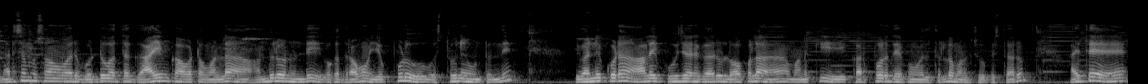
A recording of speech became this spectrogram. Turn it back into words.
నరసింహస్వామి వారి బొడ్డు వద్ద గాయం కావటం వల్ల అందులో నుండి ఒక ద్రవం ఎప్పుడూ వస్తూనే ఉంటుంది. ఇవన్నీ కూడా ఆలయ పూజారి గారు లోపల మనకి కర్పూర దీపం వెలుతురులో మనకు చూపిస్తారు. అయితే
